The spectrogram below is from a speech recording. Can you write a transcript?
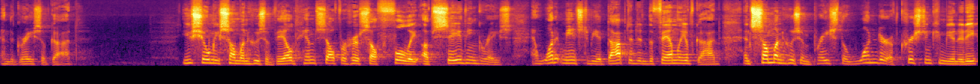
and the grace of God. You show me someone who's availed himself or herself fully of saving grace and what it means to be adopted into the family of God, and someone who's embraced the wonder of Christian community,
